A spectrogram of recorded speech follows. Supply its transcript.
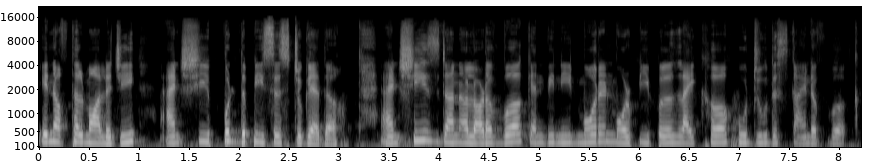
in ophthalmology, and she put the pieces together. And she's done a lot of work, and we need more and more people like her who do this kind of work.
